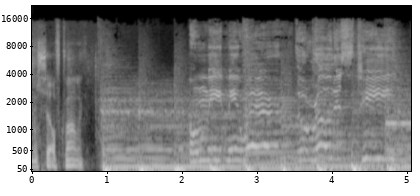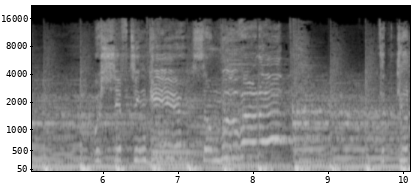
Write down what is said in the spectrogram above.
onszelf kwalijk. Oh, meet me where the road is on up. The good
